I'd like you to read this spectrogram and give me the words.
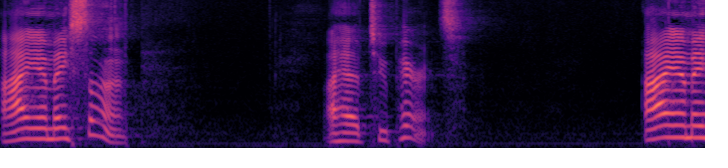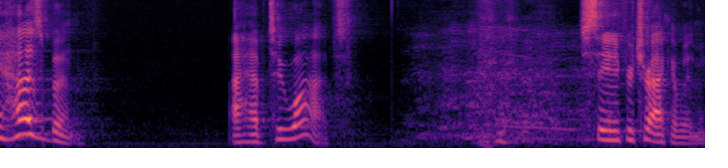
I am a son. I have two parents. I am a husband. I have two wives. Seeing if you're tracking with me.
